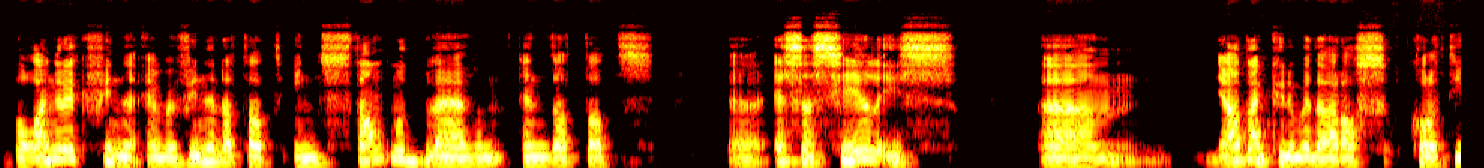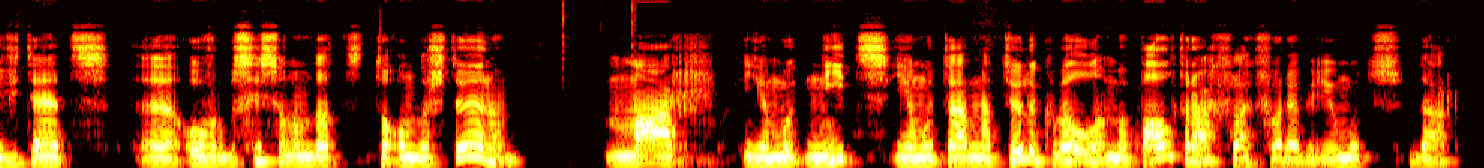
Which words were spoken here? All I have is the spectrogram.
belangrijk vinden en we vinden dat dat in stand moet blijven en dat dat uh, essentieel is, um, ja, dan kunnen we daar als collectiviteit uh, over beslissen om dat te ondersteunen. Maar je moet niet, je moet daar natuurlijk wel een bepaald draagvlak voor hebben. Je moet daar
